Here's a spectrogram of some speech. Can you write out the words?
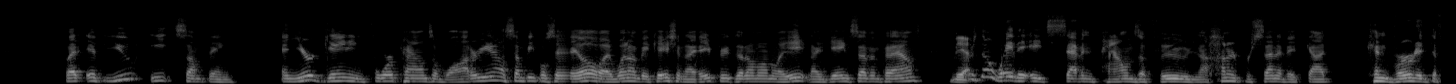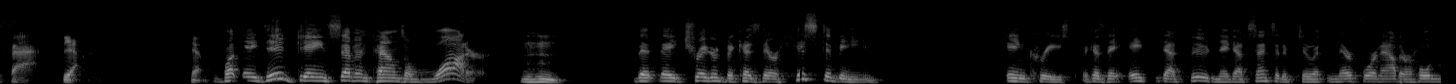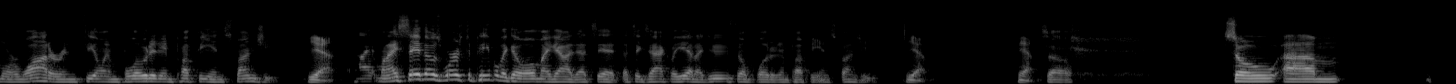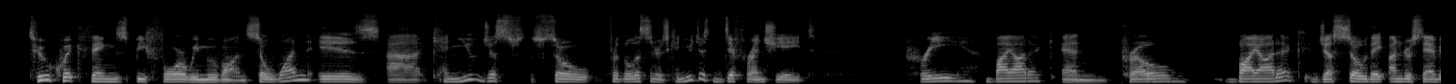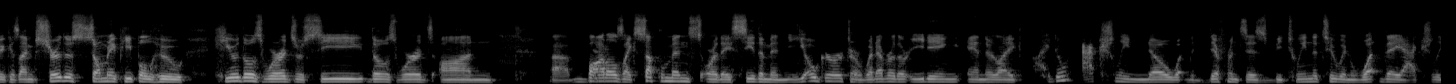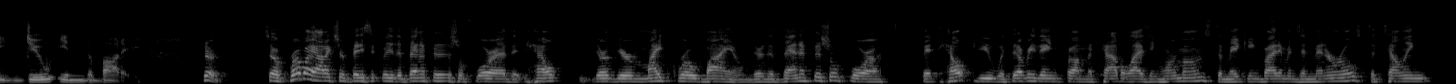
but if you eat something and you're gaining four pounds of water, you know, some people say, Oh, I went on vacation. I ate foods I don't normally eat and I gained seven pounds. yeah, There's no way they ate seven pounds of food and 100% of it got converted to fat. Yeah. Yeah. But they did gain seven pounds of water hmm that they triggered because their histamine increased because they ate that food and they got sensitive to it. And therefore now they're holding more water and feeling bloated and puffy and spongy. Yeah, I, when I say those words to people, they go, "Oh my God, that's it. That's exactly it. I do feel bloated and puffy and spongy." yeah. Yeah. So So, um, two quick things before we move on. So, one is, uh, can you just so for the listeners, can you just differentiate prebiotic and probiotic, just so they understand? Because I'm sure there's so many people who hear those words or see those words on uh, bottles like supplements or they see them in yogurt or whatever they're eating and they're like i don't actually know what the difference is between the two and what they actually do in the body sure. So probiotics are basically the beneficial flora that help. They're their microbiome. They're the beneficial flora that help you with everything from metabolizing hormones to making vitamins and minerals to telling.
